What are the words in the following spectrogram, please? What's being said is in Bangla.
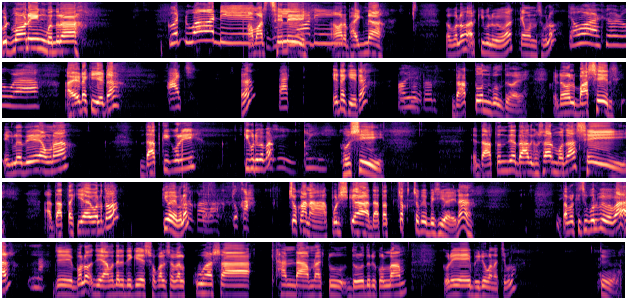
গুড মর্নিং বন্ধুরা। গুড মর্নিং আমার ছেলে আমার ভাইগনা। তো বলো আর কি বলবে বাবা? কেমন আছে বলো? কেমন আছো তোমরা আর এটা কি এটা? আজ। হ্যাঁ? রাত। এটা কি এটা? দাঁতন বলতে হয়। এটা হল বাঁশের। এগুলো দিয়ে আমরা দাঁত কি করি? কি করি বাবা? ঘষি। দাঁতন দিয়ে দাঁত ঘষার মজা সেই। আর দাঁতটা কি হয় বলো তো? কি হয় বলো? চোকা চোকা না পরিষ্কার দাঁত চকচকে বেশি হয় না? তারপর কিছু বলবে বাবা আর? যে বলো যে আমাদের এদিকে সকাল সকাল কুয়াশা ঠান্ডা আমরা একটু দৌড়দৌড়ি করলাম করে এই ভিডিও বানাচ্ছি বলো। তুমি বলো।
